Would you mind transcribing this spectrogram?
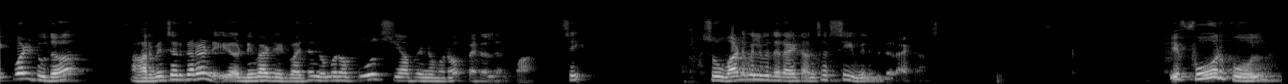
Equal to the armature current divided by the number of poles या फिर number of parallel path C so what will be the right answer? C will be the right answer. A four pole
